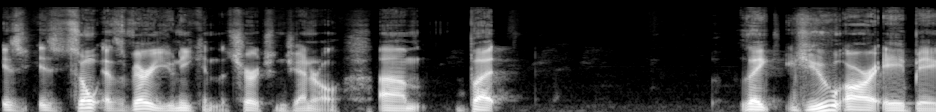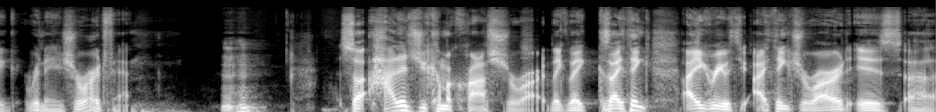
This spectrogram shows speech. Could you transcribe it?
is is so is very unique in the church in general. Um, but like you are a big Rene Girard fan. Mm-hmm. So how did you come across Girard? Like like because I think I agree with you. I think Girard is uh,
